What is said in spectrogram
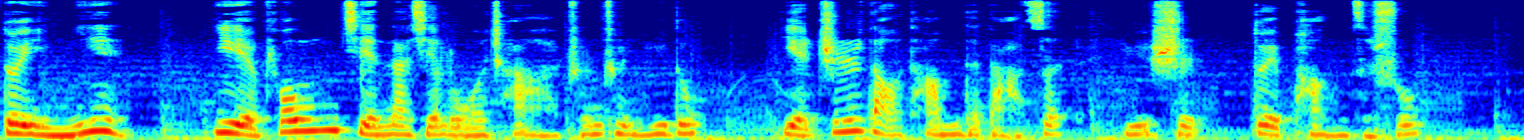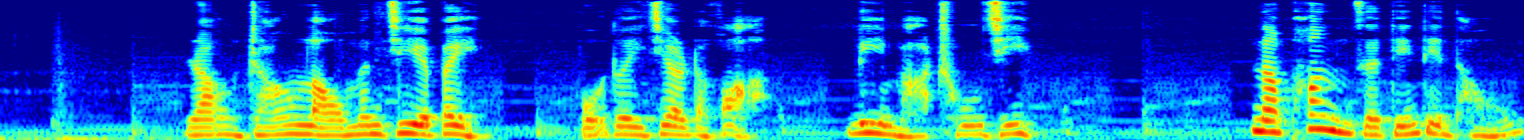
对面叶枫见那些罗刹蠢蠢欲动，也知道他们的打算，于是对胖子说：“让长老们戒备，不对劲儿的话，立马出击。”那胖子点点头。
